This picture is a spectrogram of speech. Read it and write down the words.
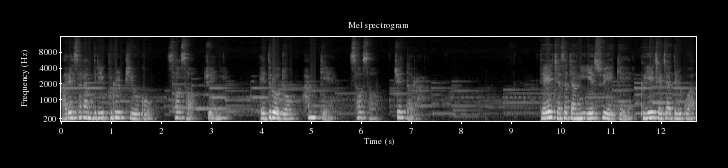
아래 사람들이 불을 피우고 서서 쬐니 베드로도 함께 서서 쬐더라. 대제사장이 예수에게 그의 제자들과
